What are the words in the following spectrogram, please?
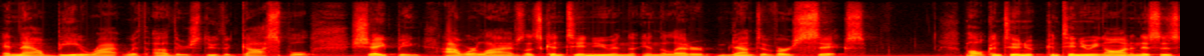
And now be right with others through the gospel shaping our lives. Let's continue in the, in the letter down to verse 6. Paul continue, continuing on, and this is,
